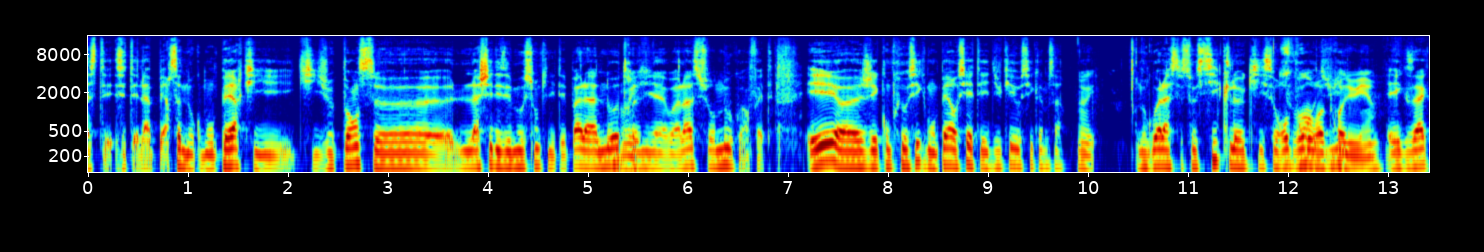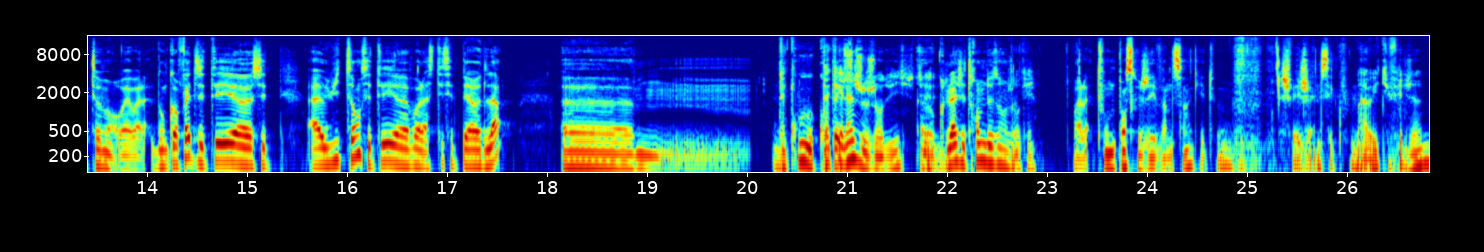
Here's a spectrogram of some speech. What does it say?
c'était c'était la personne donc mon père qui qui je pense euh, lâchait des émotions qui n'étaient pas la nôtre Oui. ni euh, voilà sur nous quoi en fait et euh, j'ai compris aussi que mon père aussi a été éduqué aussi comme ça Oui. donc voilà c'est ce cycle qui se Souvent reproduit reproduit. hein. exactement ouais voilà donc en fait j'étais euh, à 8 ans c'était euh, voilà c'était cette période là euh, du coup T'as quel âge aujourd'hui Euh, donc là j'ai 32 ans aujourd'hui Ok. Voilà tout le monde pense que j'ai 25 et tout je fais jeune c'est cool Bah oui, tu fais jeune.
